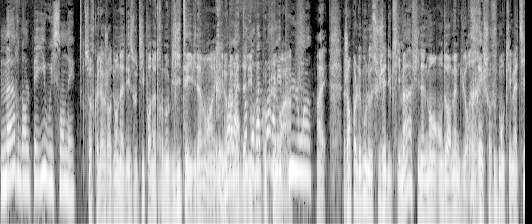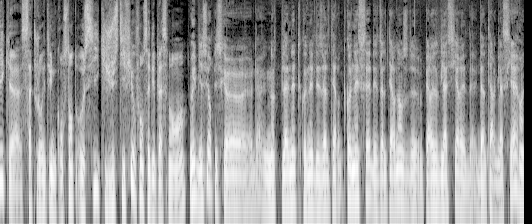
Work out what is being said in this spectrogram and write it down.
meurent dans le pays où ils sont nés. Sauf que là aujourd'hui on a des outils pour notre mobilité évidemment hein, qui nous permettent d'aller beaucoup plus loin. Plus loin. Ouais. Jean-Paul Demoule, au sujet du climat, finalement, en dehors même du réchauffement climatique, ça a toujours été une constante aussi qui justifie au fond ces déplacements. Hein. Oui, bien sûr, puisque euh, notre planète connaît des alter... connaissait des alternances de périodes glaciaires et d'interglaciaires.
